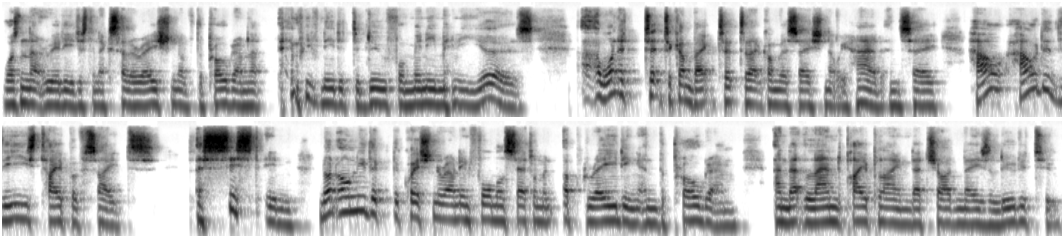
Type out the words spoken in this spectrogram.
wasn't that really just an acceleration of the program that we've needed to do for many, many years? I wanted to, to come back to, to that conversation that we had and say, how how do these type of sites assist in not only the, the question around informal settlement upgrading and the program and that land pipeline that Chardonnay has alluded to,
